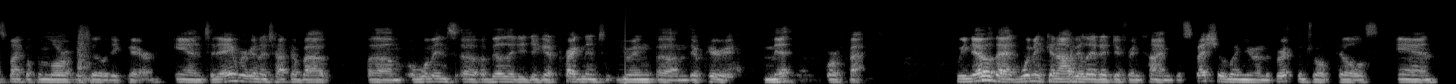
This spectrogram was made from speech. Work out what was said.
Smikle from Laurel Fertility Care. And today we're going to talk about um, a woman's uh, ability to get pregnant during um, their period, myth or fact. We know that women can ovulate at different times, especially when you're on the birth control pills. And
